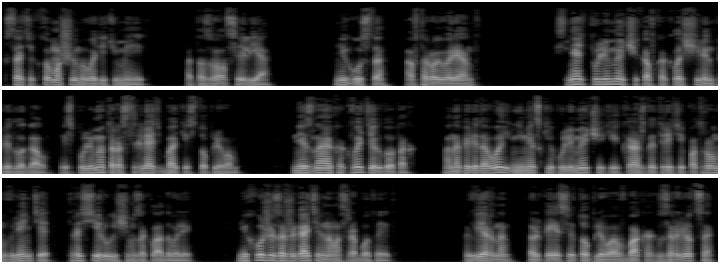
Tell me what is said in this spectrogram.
Кстати, кто машину водить умеет? Отозвался Илья. Не густо, а второй вариант. Снять пулеметчиков, как Лощилин предлагал, из пулемета расстрелять баки с топливом. Не знаю, как в этих дотах, а на передовой немецкие пулеметчики каждый третий патрон в ленте трассирующим закладывали. Не хуже зажигательного сработает. Верно, только если топливо в баках взорвется,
